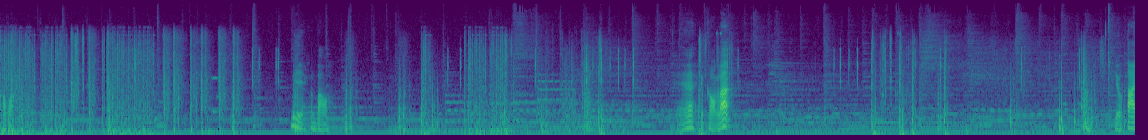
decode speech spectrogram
ชอบว่ะ นี่คนเบา เอ๊เก็บของละเดี๋ยวตาย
